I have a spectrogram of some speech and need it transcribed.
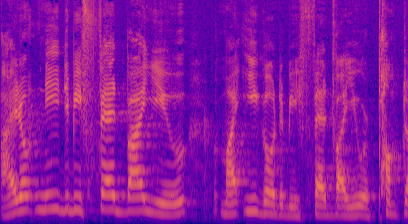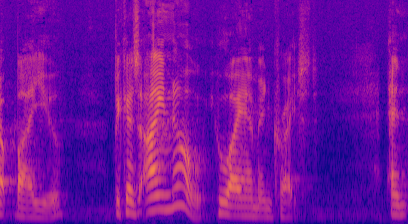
I don't need to be fed by you, my ego to be fed by you or pumped up by you, because I know who I am in Christ. And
